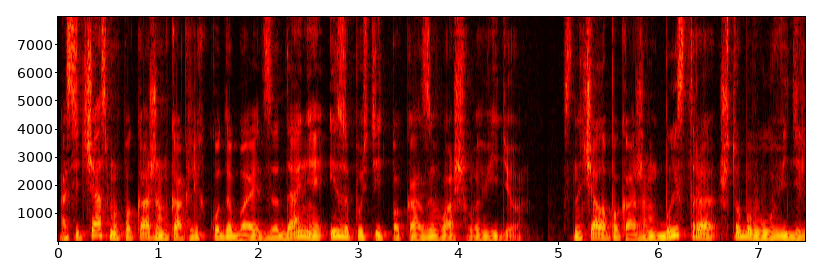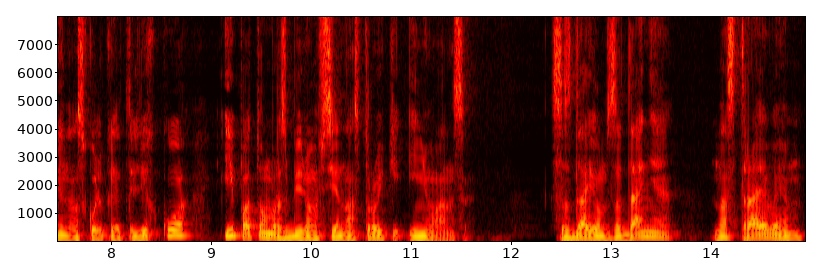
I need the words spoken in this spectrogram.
А сейчас мы покажем, как легко добавить задание и запустить показы вашего видео. Сначала покажем быстро, чтобы вы увидели, насколько это легко, и потом разберем все настройки и нюансы. Создаем задание, настраиваем,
